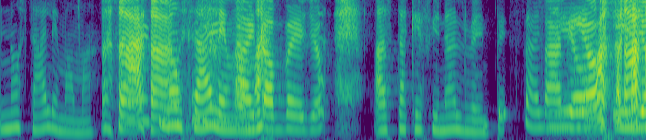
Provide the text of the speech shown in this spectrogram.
no sale, mamá. no sale, mamá. Ay, tan bello. Hasta que finalmente salió. Y yo,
